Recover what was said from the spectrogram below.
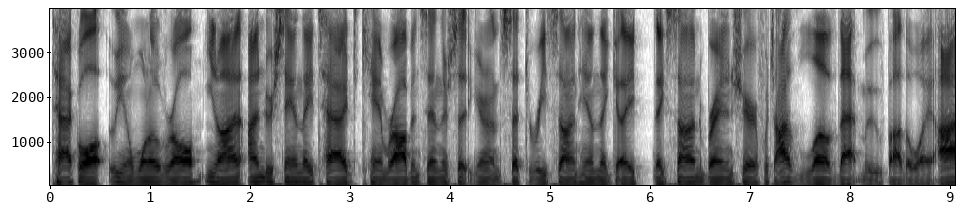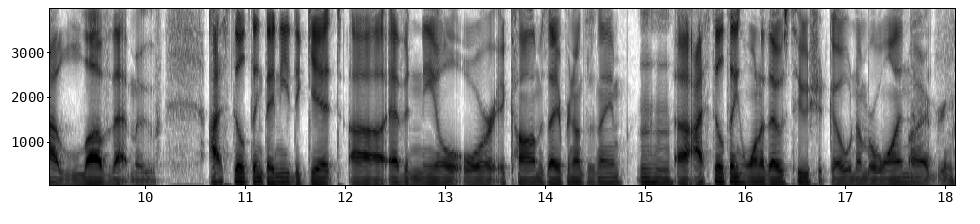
tackle, you know, one overall. You know, I, I understand they tagged Cam Robinson. They're set, to set to re-sign him. They, they they signed Brandon Scherff, which I love that move. By the way, I love that move. I still think they need to get uh, Evan Neal or Ikem, is that you pronounce his name? Mm-hmm. Uh, I still think one of those two should go number one. I agree.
